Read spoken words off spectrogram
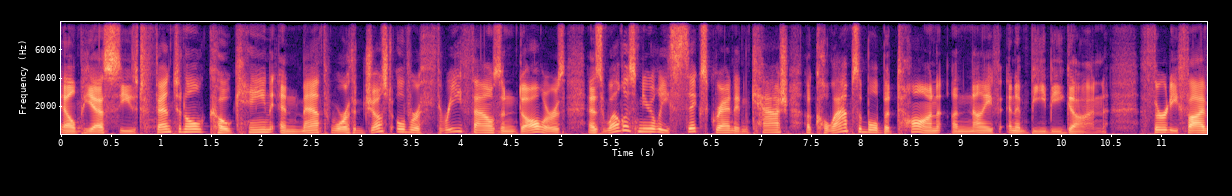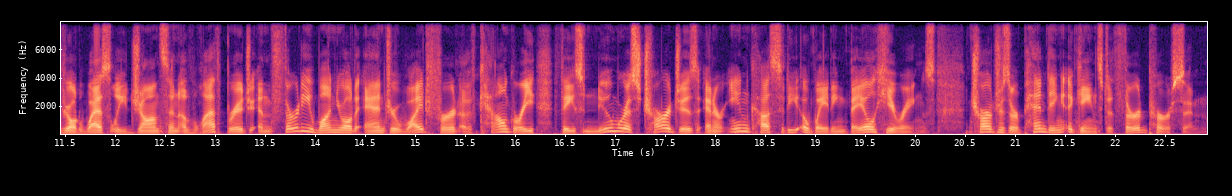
LPS seized fentanyl, cocaine, and meth worth just over $3,000, as well as nearly six grand in cash, a collapsible baton, a knife, and a BB gun. 35 year old Wesley Johnson of Lethbridge and 31 year old Andrew Whiteford of Calgary face numerous charges and are in custody awaiting bail hearings. Charges are pending against a third person.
